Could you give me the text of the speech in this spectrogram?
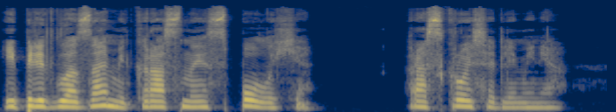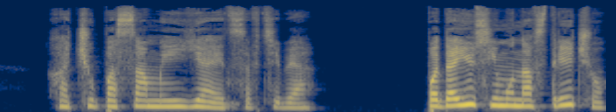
и перед глазами красные сполохи. Раскройся для меня. Хочу по самые яйца в тебя. Подаюсь ему навстречу,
